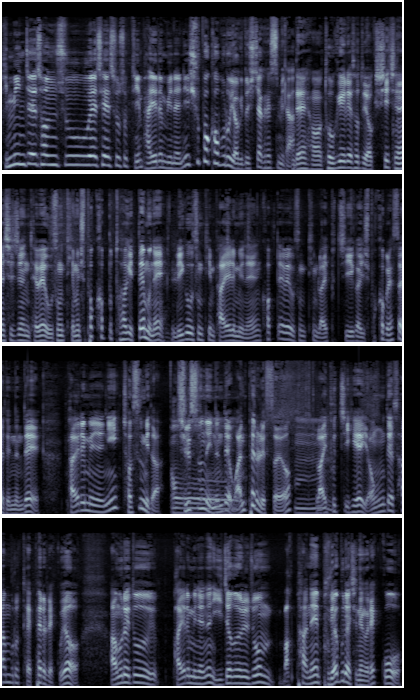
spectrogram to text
김민재 선수의 새 소속팀 바이에른 뮌헨이 슈퍼컵으로 여기도 시작을 했습니다. 네, 어, 독일에서도 역시 지난 시즌 대회 우승팀은 슈퍼컵부터 하기 때문에 리그 우승팀 바이에른 뮌헨, 컵 대회 우승팀 라이프치히가 슈퍼컵을 했어야 됐는데 바이에른 뮌헨이 졌습니다. 질 수는 있는데 완패를 했어요. 음. 라이프치히에 0대 3으로 대패를 했고요. 아무래도 바이에른 뮌헨은 이적을 좀 막판에 부랴부랴 진행을 했고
